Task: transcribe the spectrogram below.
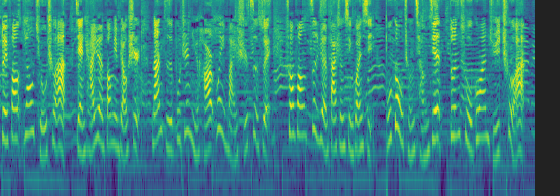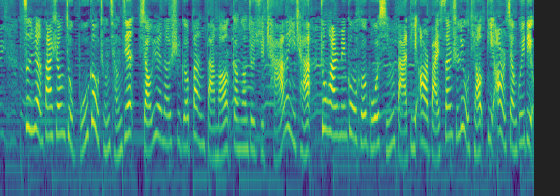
对方要求撤案。检察院方面表示，男子不知女孩未满十四岁，双方自愿发生性关系，不构成强奸，敦促公安局撤案。自愿发生就不构成强奸。小月呢是个半法盲，刚刚就去查了一查，《中华人民共和国刑法》第二百三十六条第二项规定，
